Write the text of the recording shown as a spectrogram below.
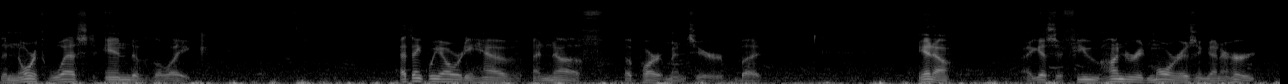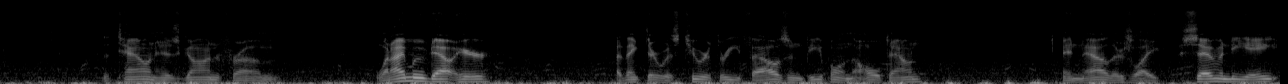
the northwest end of the lake. I think we already have enough apartments here, but you know, I guess a few hundred more isn't going to hurt the town has gone from when I moved out here, I think there was two or three thousand people in the whole town. And now there's like 78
